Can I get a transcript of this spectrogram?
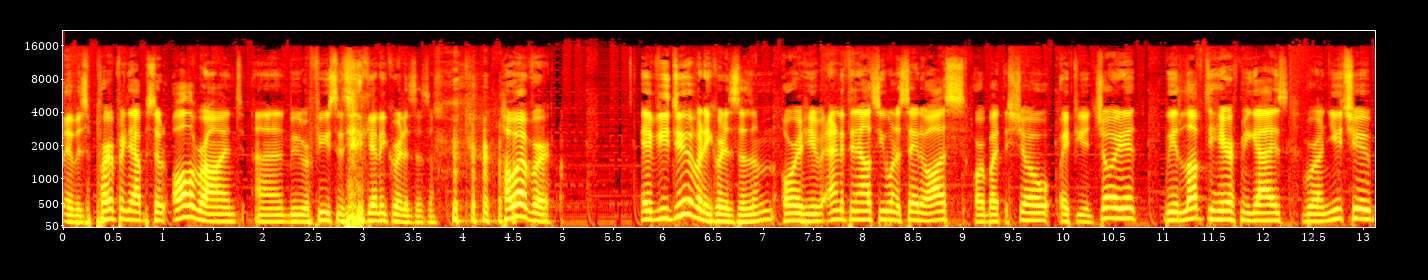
it was a perfect episode all around, and we refuse to take any criticism. However, if you do have any criticism, or if you have anything else you want to say to us or about the show, if you enjoyed it, we'd love to hear from you guys. We're on YouTube,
